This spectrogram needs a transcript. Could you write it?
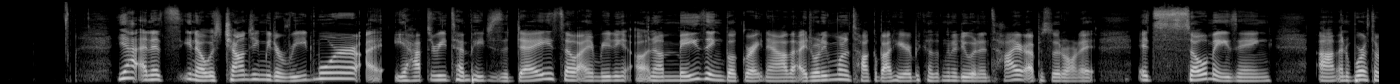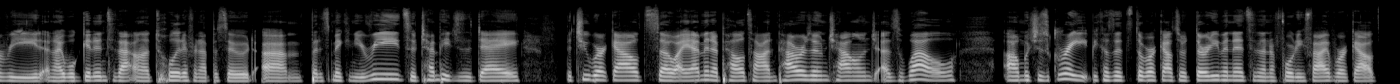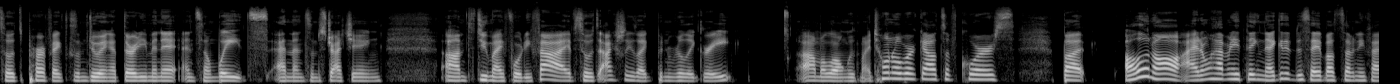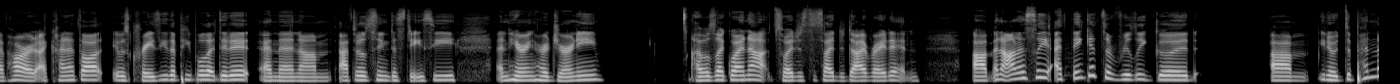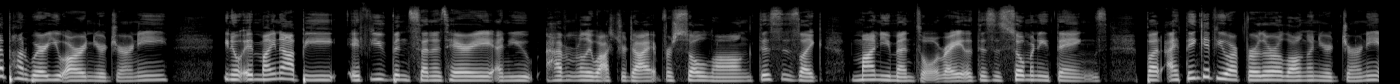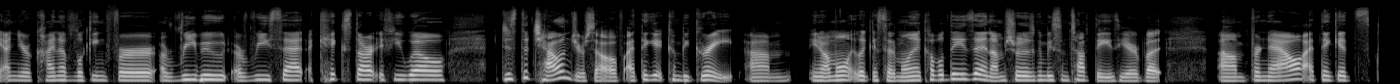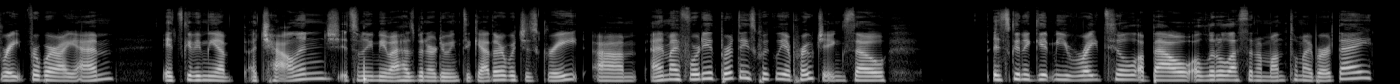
yeah, and it's you know it's challenging me to read more. I, you have to read ten pages a day, so I'm reading an amazing book right now that I don't even want to talk about here because I'm going to do an entire episode on it. It's so amazing um, and worth a read, and I will get into that on a totally different episode. Um, but it's making you read, so ten pages a day the two workouts. So I am in a Peloton Power Zone Challenge as well, um, which is great because it's the workouts are 30 minutes and then a 45 workout. So it's perfect because I'm doing a 30 minute and some weights and then some stretching um, to do my 45. So it's actually like been really great, um, along with my tonal workouts, of course. But all in all, I don't have anything negative to say about 75 hard. I kind of thought it was crazy the people that did it. And then um, after listening to Stacy and hearing her journey, I was like, why not? So I just decided to dive right in. Um, and honestly, I think it's a really good, um, you know, depending upon where you are in your journey, you know, it might not be if you've been sedentary and you haven't really watched your diet for so long. This is like monumental, right? Like, this is so many things. But I think if you are further along on your journey and you're kind of looking for a reboot, a reset, a kickstart, if you will, just to challenge yourself, I think it can be great. Um, you know, I'm only, like I said, I'm only a couple days in. I'm sure there's going to be some tough days here, but um, for now, I think it's great for where I am It's giving me a, a challenge. It's something me and my husband are doing together, which is great. Um, and my 40th birthday is quickly approaching. So it's going to get me right till about a little less than a month till my birthday.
